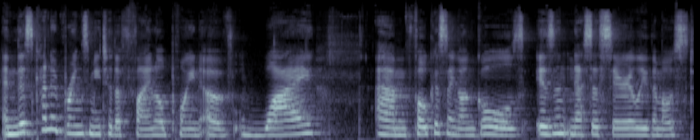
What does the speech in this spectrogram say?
And this kind of brings me to the final point of why um, focusing on goals isn't necessarily the most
